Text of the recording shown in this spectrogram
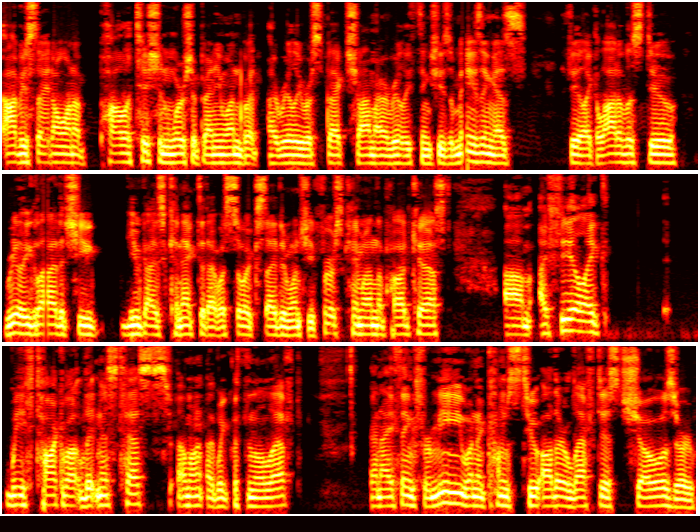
obviously I don't want to politician worship anyone, but I really respect Kshama. I really think she's amazing, as I feel like a lot of us do. Really glad that she you guys connected. I was so excited when she first came on the podcast. Um, I feel like we talk about litmus tests among like within the left, and I think for me, when it comes to other leftist shows or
